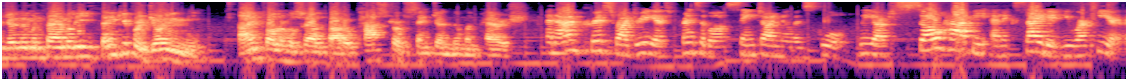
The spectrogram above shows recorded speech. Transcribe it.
St. John Neumann family. Thank you for joining me. I'm Father Jose Alfaro, pastor of St. John Neumann Parish. And I'm Chris Rodriguez, principal of St. John Neumann School. We are so happy and excited you are here.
